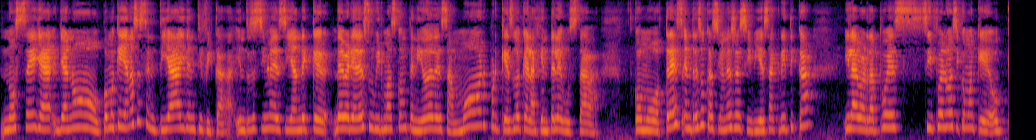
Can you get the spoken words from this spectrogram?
no sé, ya, ya no, como que ya no se sentía identificada. Y entonces sí me decían de que debería de subir más contenido de desamor porque es lo que a la gente le gustaba. Como tres, en tres ocasiones recibí esa crítica y la verdad pues sí fue algo así como que, ok,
